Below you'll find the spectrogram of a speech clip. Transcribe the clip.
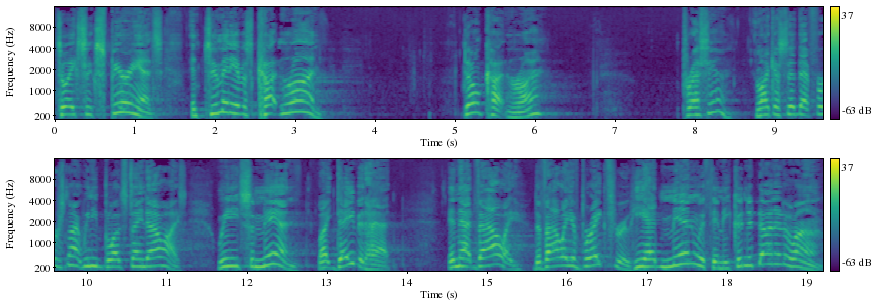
So it's experience. And too many of us cut and run. Don't cut and run. Press in. And like I said that first night, we need bloodstained allies. We need some men like David had in that valley, the valley of breakthrough. He had men with him, he couldn't have done it alone.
